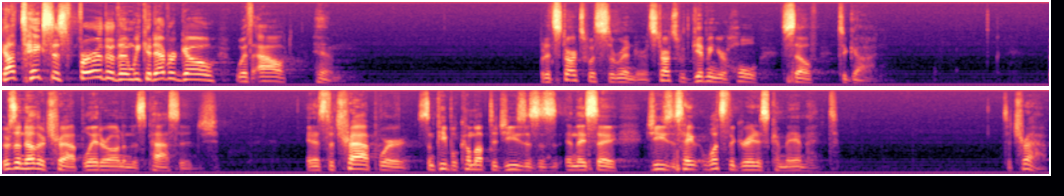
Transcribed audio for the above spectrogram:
God takes us further than we could ever go without Him. But it starts with surrender, it starts with giving your whole self to God. There's another trap later on in this passage. And it's the trap where some people come up to Jesus and they say, Jesus, hey, what's the greatest commandment? It's a trap.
